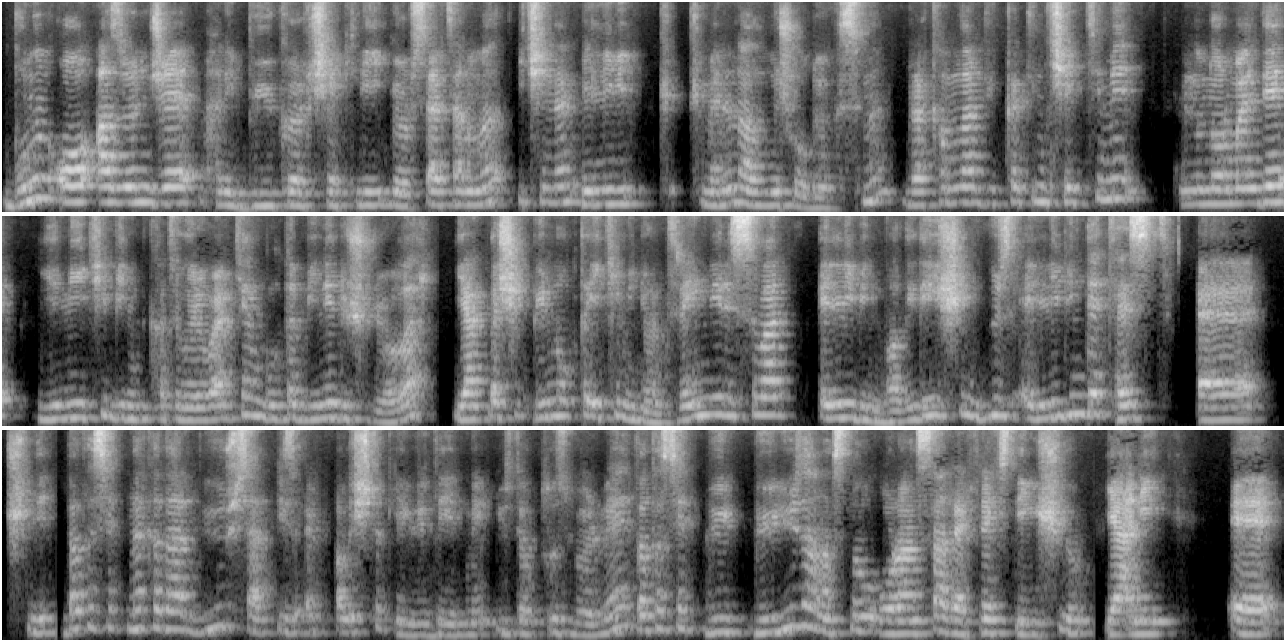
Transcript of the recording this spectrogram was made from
Bunun o az önce hani büyük ölçekli görsel tanımı içinden belli bir kü- kümenin alınmış olduğu kısmı. Rakamlar dikkatini çekti mi? Normalde 22 bin kategori varken burada 1000'e düşürüyorlar. Yaklaşık 1.2 milyon train verisi var. 50 bin validation, 150 bin de test. Ee, şimdi dataset ne kadar büyürse biz alıştık ya %20, %30 bölmeye. Dataset büyü, büyüdüğü zaman aslında o oransal refleks değişiyor. Yani e,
